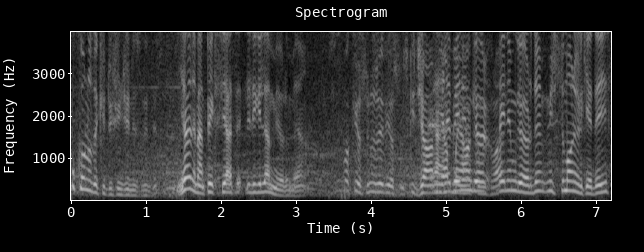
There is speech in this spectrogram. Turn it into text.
Bu konudaki düşünceniz nedir? Yani ben pek siyasetle ilgilenmiyorum ya. Siz bakıyorsunuz ve diyorsunuz ki cami Yani yapmaya benim hakkınız gör, var. benim gördüğüm Müslüman ülkedeyiz.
